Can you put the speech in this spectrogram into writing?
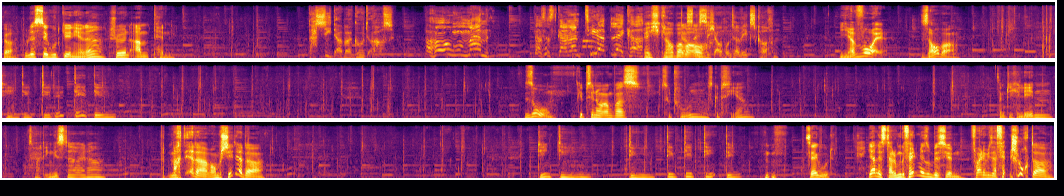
Ja, du lässt dir gut gehen hier, ne? Schön am Pennen. Das sieht aber gut aus. Oh Mann, das ist garantiert lecker. Ich glaube aber Das lässt auch. sich auch unterwegs kochen. Jawohl. Sauber. So, gibt's hier noch irgendwas zu tun? Was gibt's hier? Sämtliche Läden. Was macht Ingis da, Alter? Was macht er da? Warum steht er da? Sehr gut. Ja, Lestalum gefällt mir so ein bisschen. Vor allem dieser fetten Schlucht da.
